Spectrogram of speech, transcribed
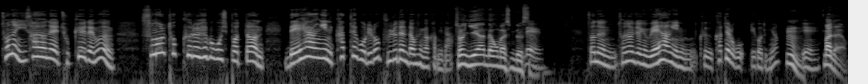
저는 이 사연의 좋게 됨은 small talk를 해보고 싶었던 내향인 카테고리로 분류된다고 생각합니다. 전 이해한다고 말씀드렸어요. 네. 저는 전형적인 외향인 그 카테고리거든요. 음, 예. 맞아요.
